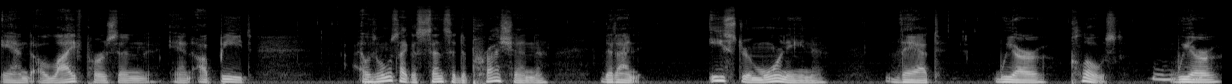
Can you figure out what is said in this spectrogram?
and a live person and upbeat, it was almost like a sense of depression that on Easter morning that we are closed. We mm-hmm. are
